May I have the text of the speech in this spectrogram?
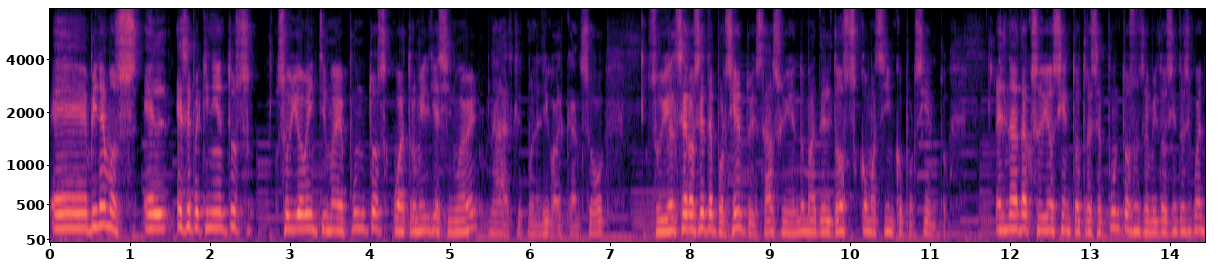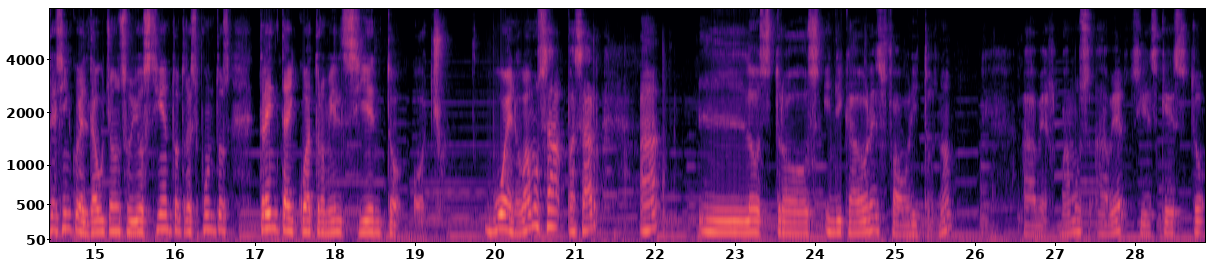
Eh, el SP500 subió 29 puntos, 4019, nada, es que como les digo, alcanzó subió el 0,7% y estaba subiendo más del 2,5%. El Nasdaq subió 113 puntos, 11.255. El Dow Jones subió 103 puntos, 34.108. Bueno, vamos a pasar a nuestros indicadores favoritos, ¿no? A ver, vamos a ver si es que esto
